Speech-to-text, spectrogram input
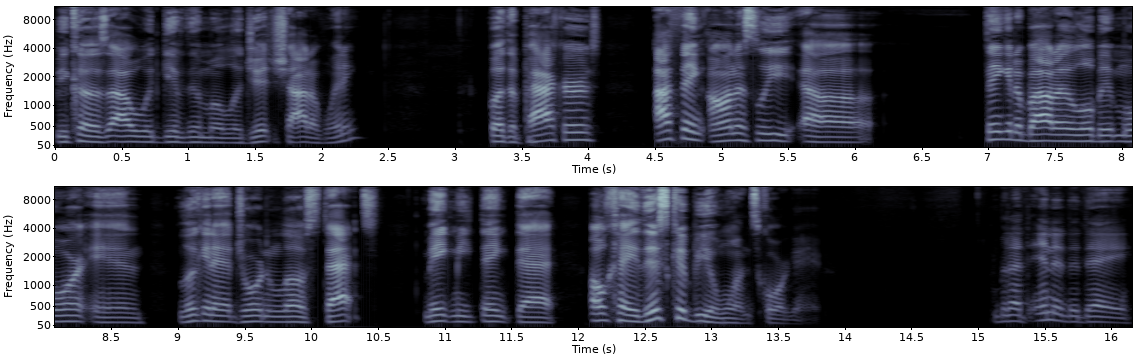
because I would give them a legit shot of winning. But the Packers, I think honestly, uh, thinking about it a little bit more and looking at Jordan Love's stats, make me think that okay, this could be a one score game. But at the end of the day,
